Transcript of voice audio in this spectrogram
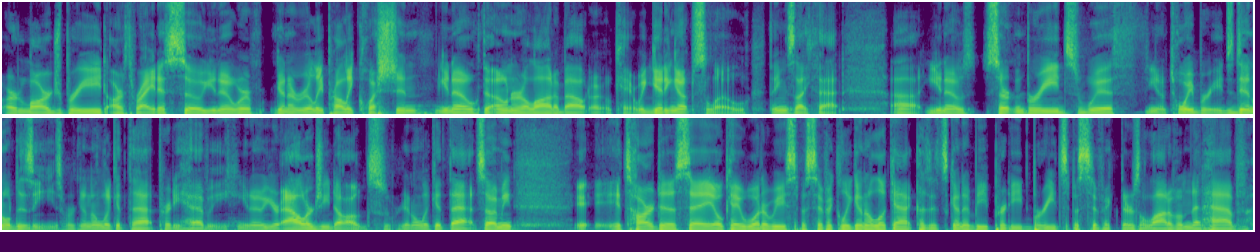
are large breed arthritis. So, you know, we're going to really probably question, you know, the owner a lot about, uh, okay, are we getting up slow? Things like that. Uh, you know, certain breeds with, you know, toy breeds, dental disease, we're going to look at that pretty heavy. You know, your allergy dogs, we're going to look at that. So, I mean, it, it's hard to say, okay, what are we specifically going to look at? Because it's going to be pretty breed specific. There's a lot of them that have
